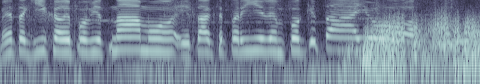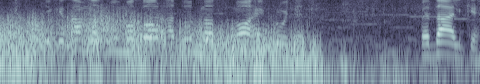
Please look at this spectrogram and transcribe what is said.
Ми так їхали по В'єтнаму і так тепер їдемо по Китаю. Тільки там у нас був мотор, а тут у нас ноги крутять. Педальки.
